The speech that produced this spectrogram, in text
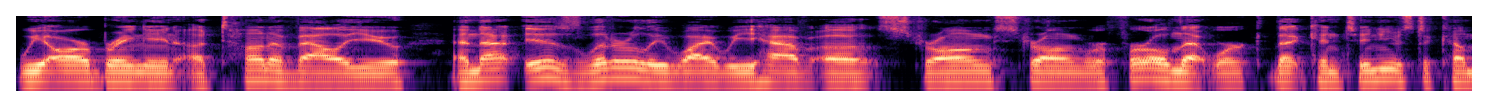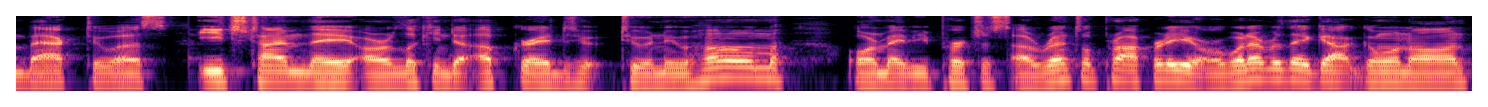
we are bringing a ton of value. And that is literally why we have a strong, strong referral network that continues to come back to us each time they are looking to upgrade to, to a new home or maybe purchase a rental property or whatever they got going on.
